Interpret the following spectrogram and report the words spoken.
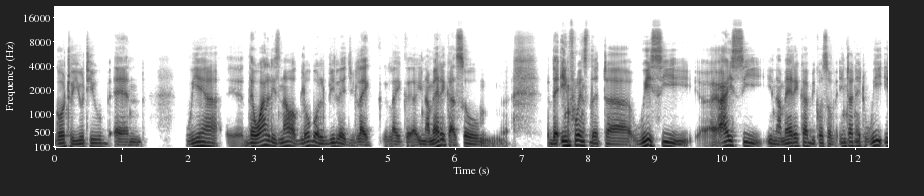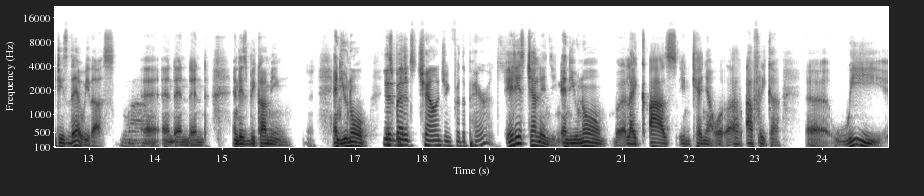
go to YouTube, and we are uh, the world is now a global village, like like uh, in America. So. The influence that uh, we see, I see in America because of internet, we it is there with us, uh, and and and and is becoming, and you know, Yes, but it's challenging for the parents. it is challenging. And you know uh, like us in kenya or uh, africa uh, we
